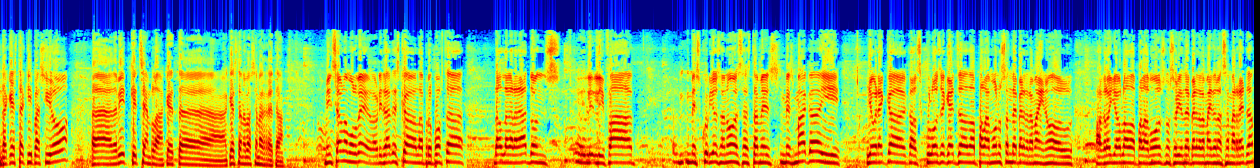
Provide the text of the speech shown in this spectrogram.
d'aquesta equipació. Uh, David, què et sembla aquest, uh, aquesta nova samarreta? A mi em sembla molt bé, la veritat és que la proposta del degradat doncs, li, li fa més curiosa, no? està més, més maca i jo crec que, que els colors aquests del Palamós no s'han de perdre mai, no? el, el groc i el blau del Palamós no s'haurien de perdre mai d'una samarreta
